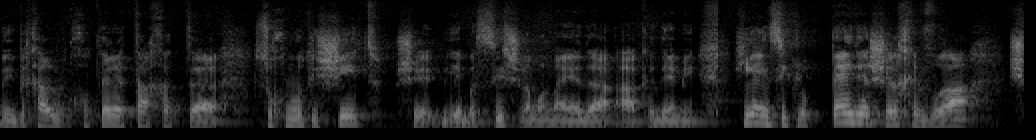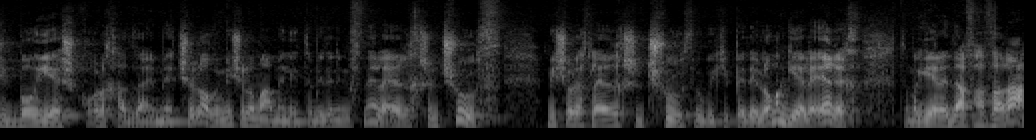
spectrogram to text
היא בכלל חותרת תחת uh, סוכנות אישית, שהיא הבסיס של המון מהידע האקדמי. היא האנציקלופדיה של חברה שבו יש כל אחד והאמת שלו, ומי שלא מאמין לי, תמיד אני מפנה לערך של truth. מי שהולך לערך של truth בוויקיפדיה לא מגיע לערך, אתה מגיע לדף הבהרה.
